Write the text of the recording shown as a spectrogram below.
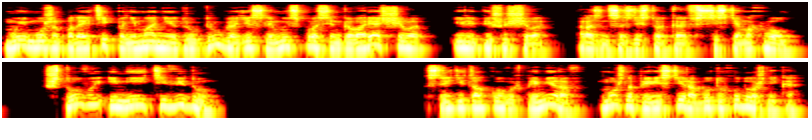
мы можем подойти к пониманию друг друга, если мы спросим говорящего или пишущего, разница здесь только в системах волн, что вы имеете в виду? Среди толковых примеров можно привести работу художника,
